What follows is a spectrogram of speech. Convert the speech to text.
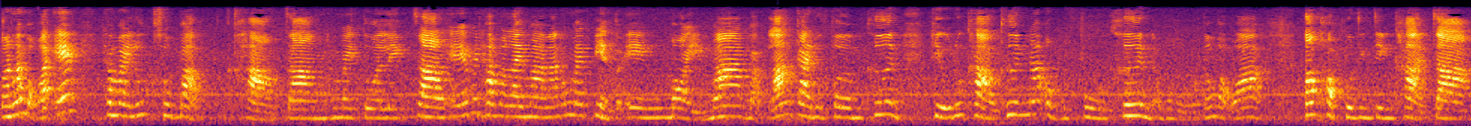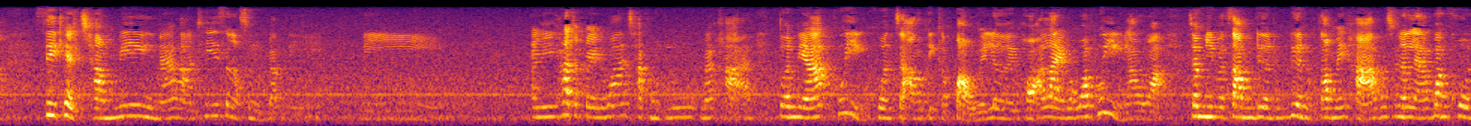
บางท่านบอกว่า เอ๊ะทำไมลูกชุบแบบขาวจังทำไมตัวเล็กจัง เอ๊ะไปทำอะไรมานะทำไมเปลี่ยนตัวเองบ่อยมาก แบบร่างกายดูเฟิร์มขึ้น ผิวดูขาวขึ้น หน้าอกดูฟูขึ้น โอ้โห ต้องบอกว่าต้องขอบคุณจริง ๆ ค่ะจาก Secret Charming นะคะ ที่สนับสนุนแบบนี้นี่อันนี้ค่ะจะเป็นว่านชักมดลูกนะคะ ตัวเนี้ยผู้หญิงควรจะเอาติดกระเป๋าไว้เลย เพราะอะไรเพราะว่าผู้หญิงเราอะจะมีประจำเดือนทุกเดือนถูกต้องไหมคะ เพราะฉะนั้นแล้วบางคน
